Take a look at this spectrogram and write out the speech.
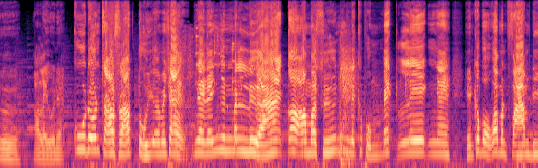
เอออะไรวะเนี่ย กูโดนสาวสาวตุ๋ยเออไม่ใช่ไหนๆเงินมันเหลือฮะก็เอามาซื้อนี่เลยครับผมแบ็คเลกไง เห็นเขาบอกว่ามันฟาร์มดี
